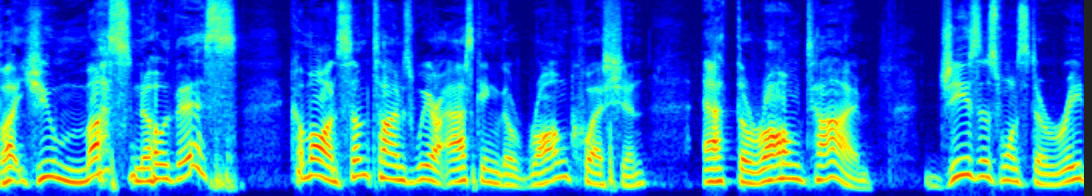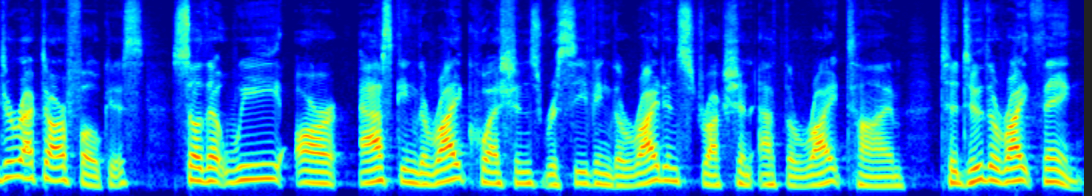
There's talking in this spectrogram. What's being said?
but you must know this. Come on, sometimes we are asking the wrong question at the wrong time. Jesus wants to redirect our focus so that we are asking the right questions, receiving the right instruction at the right time to do the right thing.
